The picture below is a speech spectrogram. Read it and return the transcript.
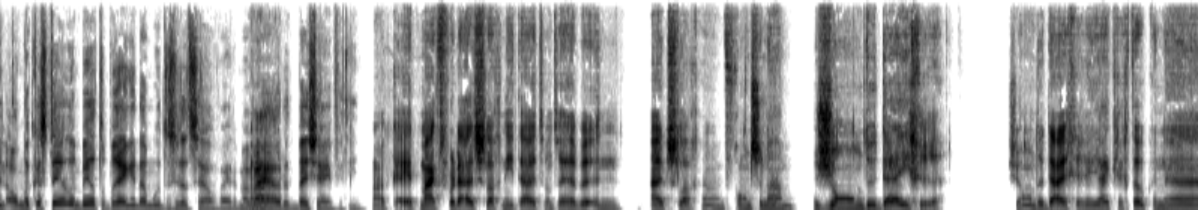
een ander kasteel in beeld te brengen, dan moeten ze dat zelf weten. Maar wij houden het bij 17. Oké, het maakt voor de uitslag niet uit, want we hebben een uitslag, een Franse naam. Jean de Dijgeren. Jean de Dijgeren, jij krijgt ook een. eh,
